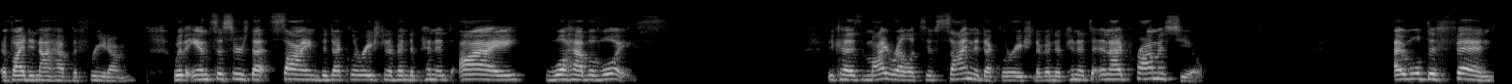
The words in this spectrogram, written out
if I did not have the freedom. With ancestors that signed the Declaration of Independence, I will have a voice. Because my relatives signed the Declaration of Independence, and I promise you, I will defend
